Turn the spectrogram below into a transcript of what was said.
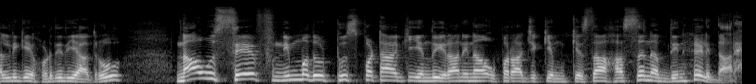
ಅಲ್ಲಿಗೆ ಹೊಡೆದಿದೆಯಾದರೂ ನಾವು ಸೇಫ್ ನಿಮ್ಮದು ಟುಸ್ ಪಟಾಕಿ ಎಂದು ಇರಾನಿನ ಉಪರಾಜ್ಯಕ್ಕೆ ಮುಖ್ಯಸ್ಥ ಹಸನ್ ಅಬ್ದಿನ್ ಹೇಳಿದ್ದಾರೆ.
